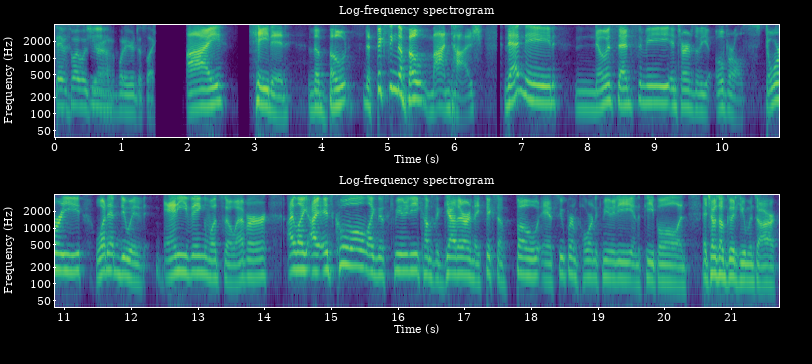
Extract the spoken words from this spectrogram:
Davis, what was your Yeah. uh, what are your dislikes? I hated the boat, the fixing the boat montage. That made no sense to me in terms of the overall story. What it had to do with anything whatsoever. I like, I it's cool. Like this community comes together and they fix a boat, and it's super important to the community and the people, and it shows how good humans are.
